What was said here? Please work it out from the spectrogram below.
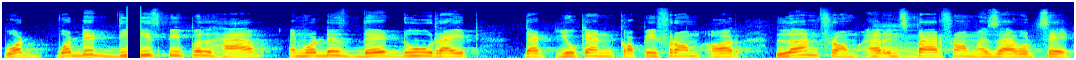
What, what did these people have and what did they do right that you can copy from or learn from or mm. inspire from, as I would say.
